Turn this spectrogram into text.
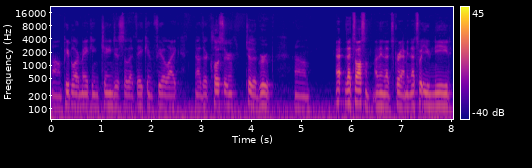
Um, people are making changes so that they can feel like uh, they're closer to the group. Um, that's awesome. I think that's great. I mean, that's what you need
